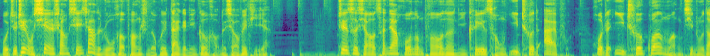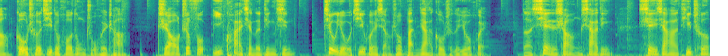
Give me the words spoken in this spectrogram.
我觉得这种线上线下的融合方式呢，会带给你更好的消费体验。这次想要参加活动的朋友呢，你可以从易车的 App 或者易车官网进入到购车季的活动主会场，只要支付一块钱的定金。就有机会享受半价购车的优惠。那线上下定、线下提车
